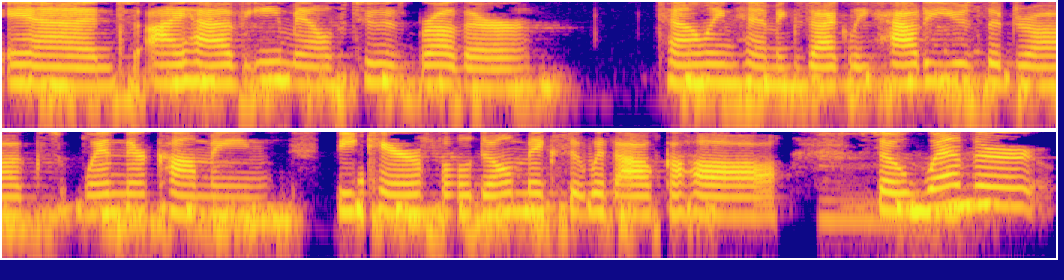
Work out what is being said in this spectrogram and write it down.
And I have emails to his brother telling him exactly how to use the drugs, when they're coming, be careful, don't mix it with alcohol. So whether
